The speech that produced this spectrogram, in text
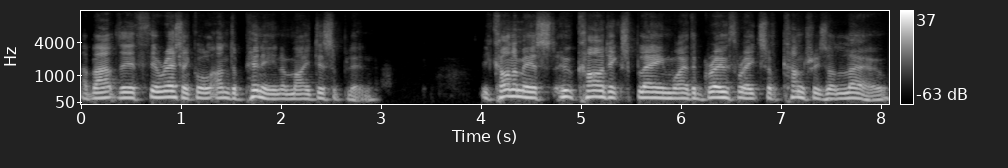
about the theoretical underpinning of my discipline. Economists who can't explain why the growth rates of countries are low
